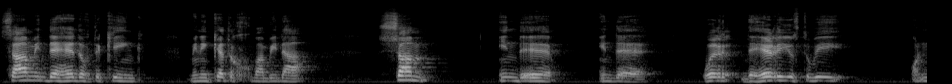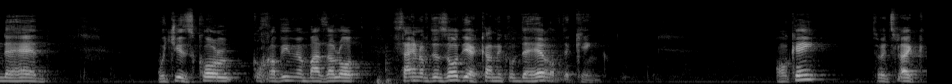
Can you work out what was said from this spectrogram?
Some in the head of the king, meaning כתר חוכמה בינה. Some in the, in the, where the hair used to be on the head, which is called כוכבים ומזלות, sign of the zodiac coming from the hair of the king. אוקיי? So it's like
